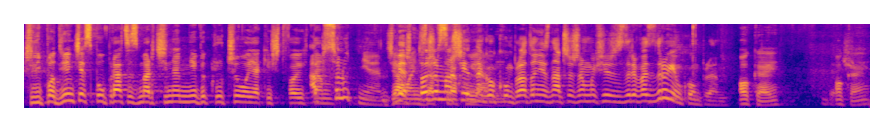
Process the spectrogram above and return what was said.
Czyli podjęcie współpracy z Marcinem nie wykluczyło jakichś twoich tam Absolutnie. Wiesz, działań to, z że masz jednego kumpla, to nie znaczy, że musisz zrywać z drugim kumplem. Okej, okej.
